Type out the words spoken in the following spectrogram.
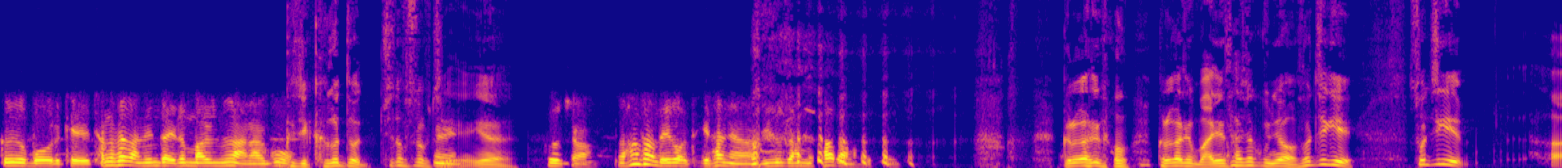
그뭐 이렇게 장사가 안 된다 이런 말은 안 하고. 그지 그것도 추덕스럽지. 네. 예. 그렇죠. 항상 내가 어떻게 사냐. 니들도 한번 사라. 그래가지고 그래가지고 많이 사셨군요. 솔직히 솔직히 아,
